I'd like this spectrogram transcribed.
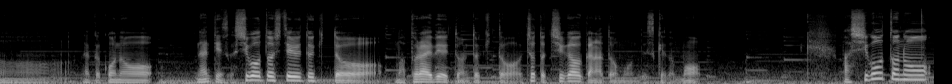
うんなんかこの何て言うんですか仕事してる時と、まあ、プライベートの時とちょっと違うかなと思うんですけども、まあ、仕事の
